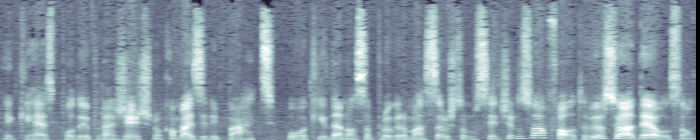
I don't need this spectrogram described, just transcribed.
tem que responder para a gente, nunca mais ele participou aqui da nossa programação, estamos sentindo sua falta, viu, seu Adelson?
